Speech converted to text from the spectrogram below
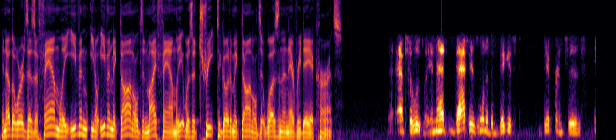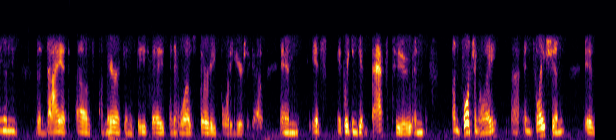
In other words, as a family, even you know, even McDonald's in my family, it was a treat to go to McDonald's. It wasn't an everyday occurrence. Absolutely, and that that is one of the biggest differences in the diet of Americans these days than it was 30, 40 years ago. And if if we can get back to, and unfortunately, uh, inflation is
